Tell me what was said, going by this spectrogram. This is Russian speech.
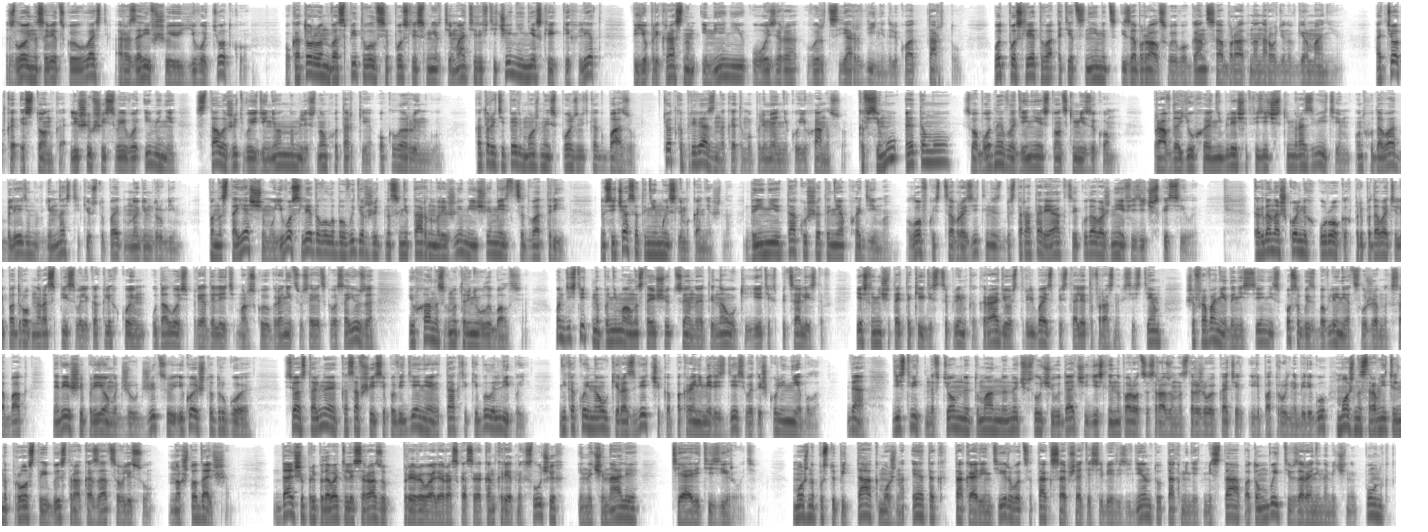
Злой на советскую власть, разорившую его тетку – у которой он воспитывался после смерти матери в течение нескольких лет в ее прекрасном имении у озера Вырцьярви, недалеко от Тарту. Вот после этого отец-немец и забрал своего Ганса обратно на родину в Германию. А тетка эстонка, лишившись своего имени, стала жить в уединенном лесном хуторке около Рынгу, который теперь можно использовать как базу. Тетка привязана к этому племяннику Юханесу. Ко всему этому свободное владение эстонским языком. Правда, Юха не блещет физическим развитием, он худоват, бледен, в гимнастике уступает многим другим. По-настоящему его следовало бы выдержать на санитарном режиме еще месяца два-три, но сейчас это немыслимо, конечно. Да и не так уж это необходимо. Ловкость, сообразительность, быстрота реакции куда важнее физической силы. Когда на школьных уроках преподаватели подробно расписывали, как легко им удалось преодолеть морскую границу Советского Союза, Юханес внутренне улыбался – он действительно понимал настоящую цену этой науки и этих специалистов, если не считать таких дисциплин, как радио, стрельба из пистолетов разных систем, шифрование донесений, способы избавления от служебных собак, новейшие приемы джиу-джитсу и кое-что другое. Все остальное, касавшееся поведения, тактики, было липой. Никакой науки разведчика, по крайней мере здесь, в этой школе, не было. Да, действительно, в темную туманную ночь в случае удачи, если не напороться сразу на сторожевой катер или патруль на берегу, можно сравнительно просто и быстро оказаться в лесу. Но что дальше? Дальше преподаватели сразу прерывали рассказ о конкретных случаях и начинали теоретизировать. Можно поступить так, можно этак, так ориентироваться, так сообщать о себе резиденту, так менять места, потом выйти в заранее намеченный пункт.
